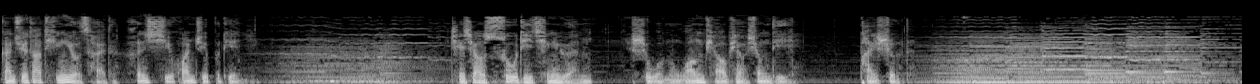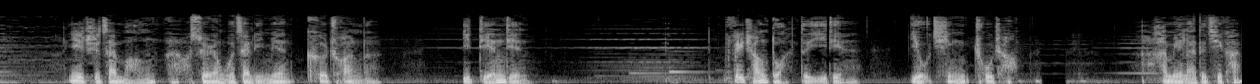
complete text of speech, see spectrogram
感觉他挺有才的，很喜欢这部电影。这叫《速递情缘》，是我们王飘飘兄弟拍摄的。一直在忙，虽然我在里面客串了一点点，非常短的一点友情出场，还没来得及看。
